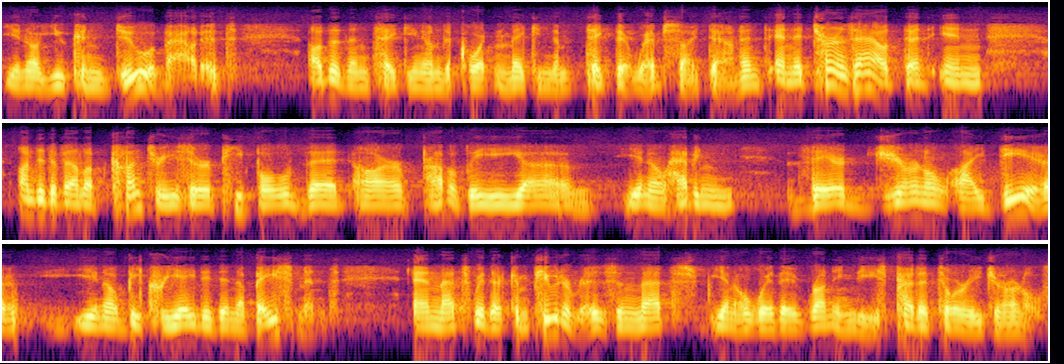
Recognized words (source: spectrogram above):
you know you can do about it, other than taking them to court and making them take their website down. And and it turns out that in underdeveloped countries there are people that are probably uh, you know having their journal idea you know be created in a basement, and that's where their computer is, and that's you know where they're running these predatory journals.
